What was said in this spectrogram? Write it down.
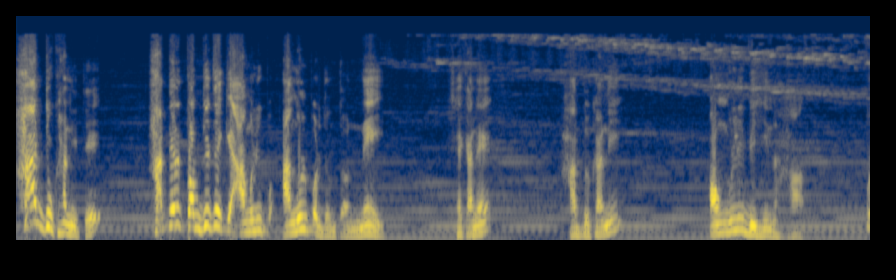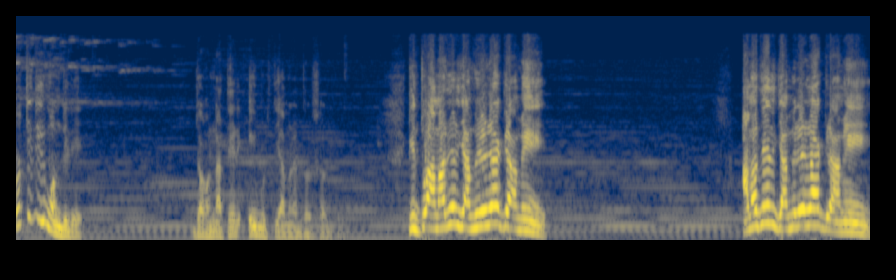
হাত দুখানিতে, হাতের কবজি থেকে আঙুলি আঙুল পর্যন্ত নেই। সেখানে হাত দুখানি অঙ্গুলিবিহীন হাত। প্রতিটি মন্দিরে জগন্নাথের এই মূর্তি আমরা দর্শন করি। কিন্তু আমাদের জামিরেরা গ্রামে, আমাদের জামিরেরা গ্রামে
